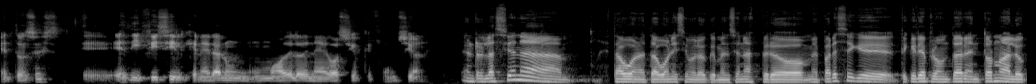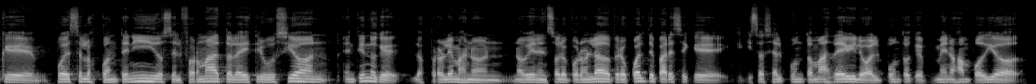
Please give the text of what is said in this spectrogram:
entonces es difícil generar un, modelo de negocios que funcione. En relación a. Está bueno, está buenísimo lo que mencionas, pero me parece que te quería preguntar en torno a lo que puede ser los contenidos, el formato, la distribución. Entiendo que los problemas no, vienen solo por un lado, pero ¿cuál te parece que, quizás sea el punto más débil o el punto que menos han podido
